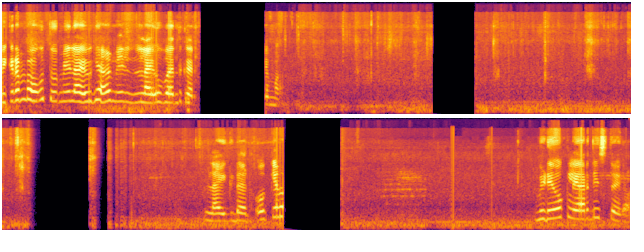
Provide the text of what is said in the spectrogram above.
विक्रम भाऊ तुम्ही लाईव्ह घ्या मी लाईव्ह बंद करते. मग like done okay video clear दिसतोय का?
